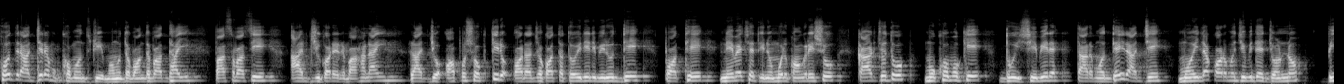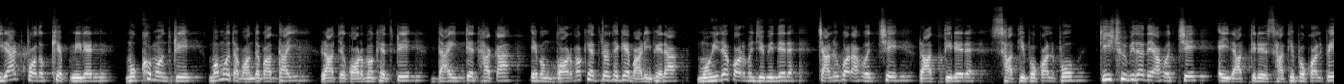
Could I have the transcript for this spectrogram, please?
খোদ রাজ্যের মুখ্যমন্ত্রী মমতা বন্দ্যোপাধ্যায়। পাশাপাশি আরজিকরের বাহানায় রাজ্য অপশক্তির অরাজকতা তৈরির বিরুদ্ধে পথে নেমেছে তৃণমূল কংগ্রেসও। কার্যত মুখোমুখি দুই শিবির, তার মধ্যেই রাজ্যে মহিলা কর্মজীবীদের জন্য বিরাট পদক্ষেপ নিলেন মুখ্যমন্ত্রী মমতা বন্দ্যোপাধ্যায়। রাতে কর্মক্ষেত্রে দায়িত্বে থাকা এবং কর্মক্ষেত্র থেকে বাড়ি ফেরা মহিলা কর্মজীবীদের চালু করা হচ্ছে। রাত্রিরের সাথী প্রকল্প, কী সুবিধা দেওয়া হচ্ছে? এই রাত্রিরের সাথী প্রকল্পে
